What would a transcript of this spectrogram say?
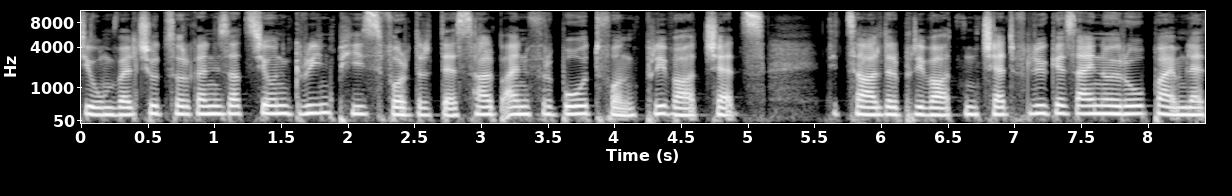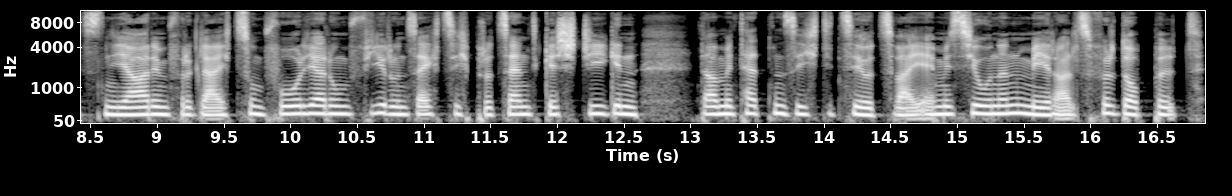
Die Umweltschutzorganisation Greenpeace fordert deshalb ein Verbot von Privatjets. Die Zahl der privaten Jetflüge sei in Europa im letzten Jahr im Vergleich zum Vorjahr um 64 Prozent gestiegen. Damit hätten sich die CO2-Emissionen mehr als verdoppelt.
